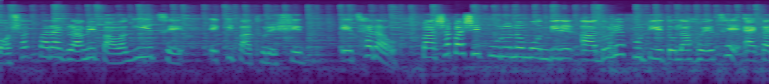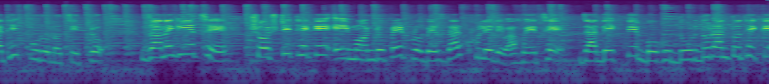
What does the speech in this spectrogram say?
বসাকপাড়া গ্রামে পাওয়া গিয়েছে একটি পাথরের শিব। এছাড়াও পাশাপাশি পুরনো মন্দিরের আদলে ফুটিয়ে তোলা হয়েছে একাধিক পুরনো চিত্র। জানা গিয়েছে, ষষ্ঠী থেকে এই মণ্ডপের প্রবেশদ্বার খুলে দেওয়া হয়েছে, যা দেখতে বহু দূর দূরান্ত থেকে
